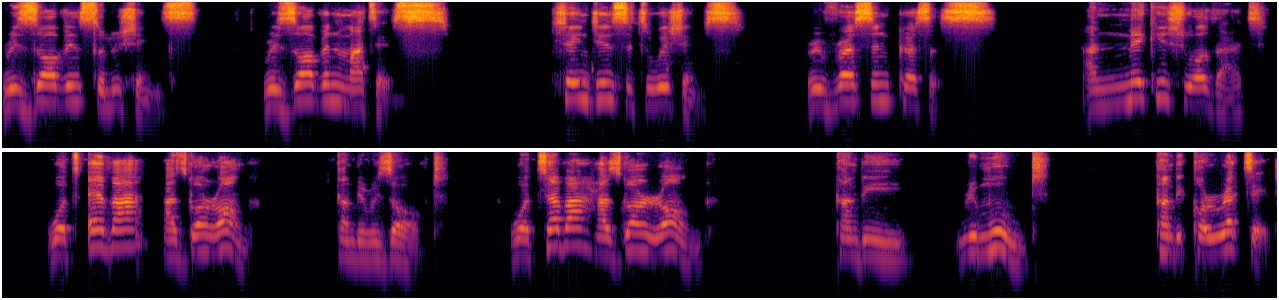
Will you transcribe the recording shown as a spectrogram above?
resolving solutions, resolving matters, changing situations, reversing curses, and making sure that whatever has gone wrong can be resolved. Whatever has gone wrong can be removed, can be corrected.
